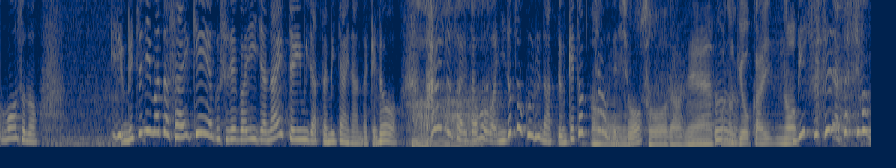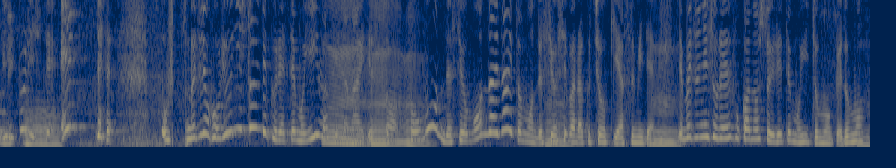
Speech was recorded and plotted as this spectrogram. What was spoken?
うもその別にまた再契約すればいいじゃないという意味だったみたいなんだけであー。解除された方は二度と来るなって受け取っちゃうでしょ、そうだね、うん。この業界の。びっくり私もびっくりして、うん。えって。別に保留にしといてくれてもいいわけじゃないですか、うんと思うんですよ。問題ないと思うんですよ、うん。しばらく長期休みで,、うん。で別にそれ他の人入れてもいいと思うけども、うん。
